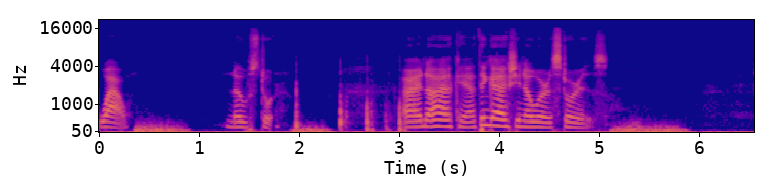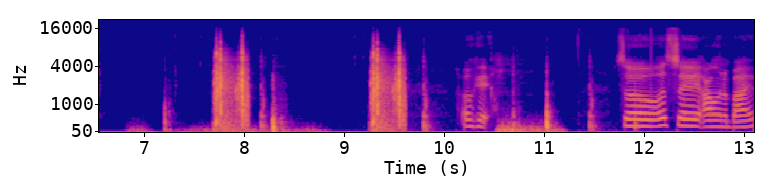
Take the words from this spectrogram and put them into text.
Wow, no store. Alright, okay, I think I actually know where a store is. Okay. So let's say I want to buy.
